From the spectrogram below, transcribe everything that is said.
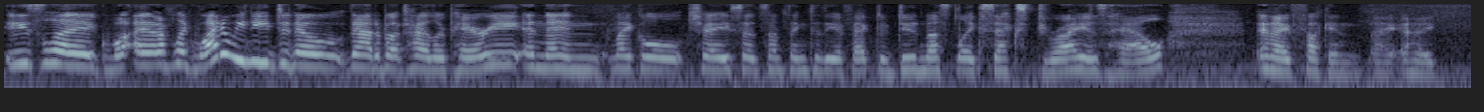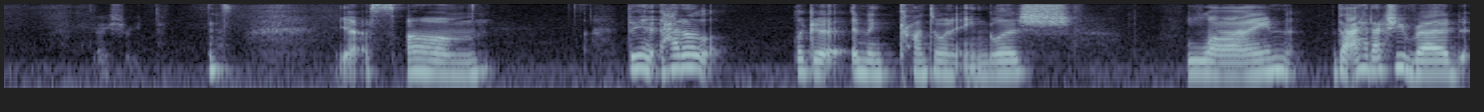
he's like, "Why?" And I'm like, "Why do we need to know that about Tyler Perry?" And then Michael Che said something to the effect of, "Dude must like sex dry as hell," and I fucking I I, I shrieked. Yes. Um they had a like a an Encanto in English line that I had actually read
